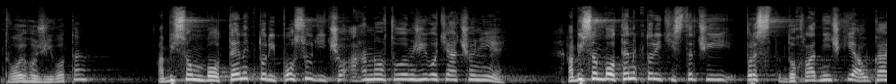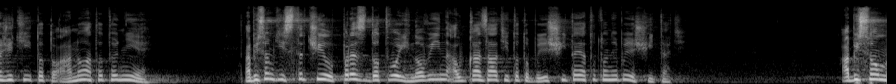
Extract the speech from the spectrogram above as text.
tvojho života? Aby som bol ten, ktorý posúdi, čo áno v tvojom živote a čo nie. Aby som bol ten, ktorý ti strčí prst do chladničky a ukáže ti toto áno a toto nie. Aby som ti strčil prst do tvojich novín a ukázal ti, toto budeš čítať a toto nebudeš čítať. Aby som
